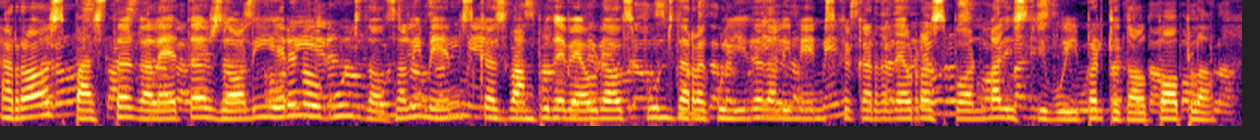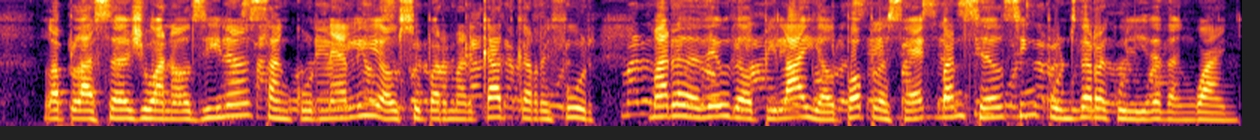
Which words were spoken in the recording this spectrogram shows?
Arròs, pasta, galetes, oli eren alguns dels aliments que es van poder veure als punts de recollida d'aliments que Cardedeu Respon va distribuir per tot el poble. La plaça Joan Alzina, Sant Corneli, el supermercat Carrefour, Mare de Déu del Pilar i el Poble Sec van ser els cinc punts de recollida d'enguany.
